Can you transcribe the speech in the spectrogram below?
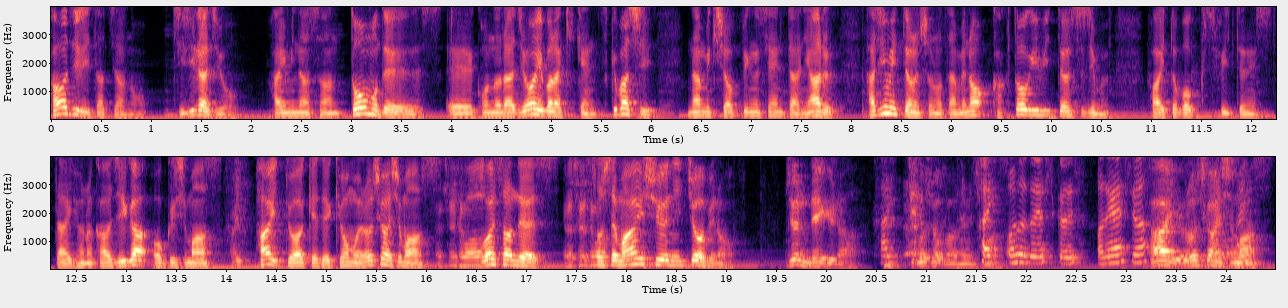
川尻達也のジリラジオ。はい皆さんどうもです、えーこのラジオは茨城県つくば市並木ショッピングセンターにある初めての人のための格闘技フィットネスジムファイトボックスフィットネス代表の川尻がお送りします。はい、というわけで今日もよろしくお願いします。よろしくお願いします。小林さんです。よろしくお願いします。そして毎週日曜日の準レギュラー、はい。自己紹介お願いしはい、ます小野田よしこです。お願いします。はい、よろしくお願いします。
